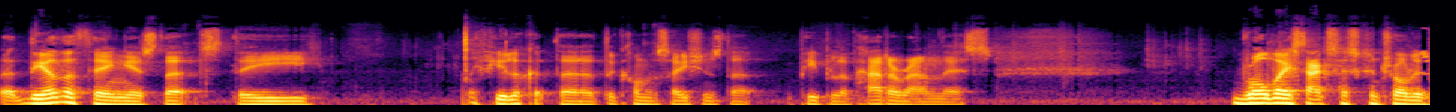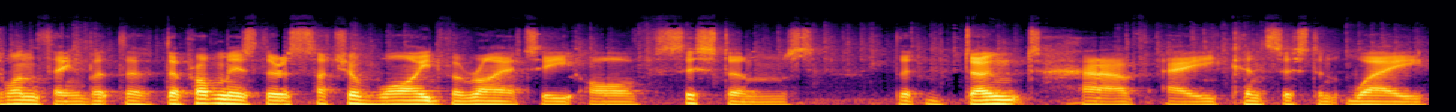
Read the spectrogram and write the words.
Uh, the other thing is that the if you look at the the conversations that people have had around this, role-based access control is one thing, but the the problem is there is such a wide variety of systems that don't have a consistent way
